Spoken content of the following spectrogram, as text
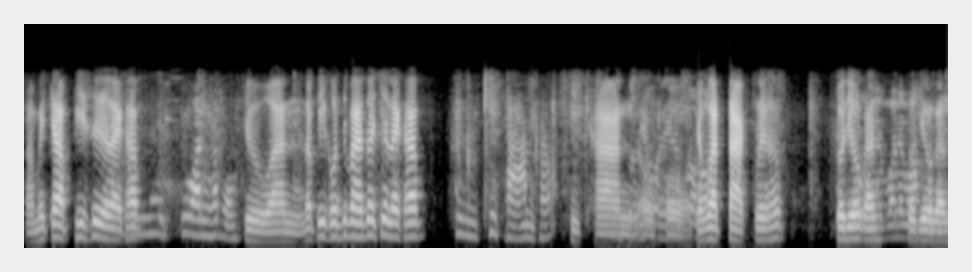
อ่าไม่ทราบพี่ชื่ออะไรครับชื่อวันครับผมชื่อวัน แล้วพี่คนที่มาด้วยชื่ออะไรครับชื่อขี้ทานครับพี่คานโอ้โหจังหวัดตากเลยครับ ตัวเดียวกัน ตัวเดียวกัน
